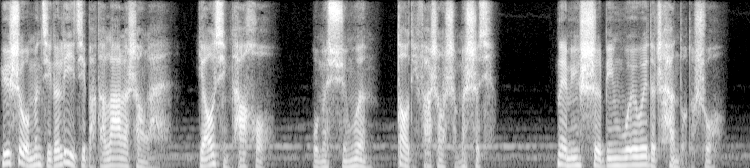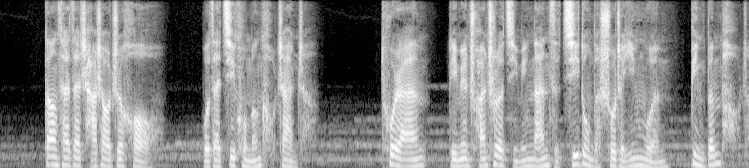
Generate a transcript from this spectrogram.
于是我们几个立即把他拉了上来，摇醒他后，我们询问到底发生了什么事情。那名士兵微微的颤抖地说：“刚才在查哨之后，我在机库门口站着，突然里面传出了几名男子激动地说着英文，并奔跑着。”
